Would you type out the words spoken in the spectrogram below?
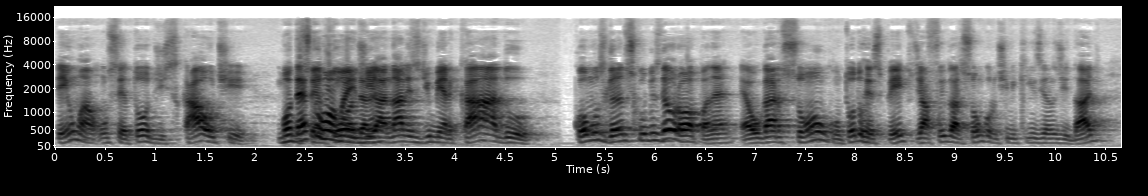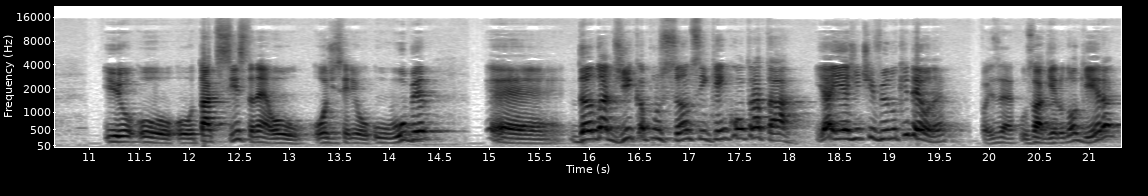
tem uma, um setor de scout, Modesto setor Roma ainda, de né? análise de mercado, como os grandes clubes da Europa, né? É o garçom, com todo respeito, já fui garçom quando tive 15 anos de idade, e o, o- o taxista, né, ou hoje seria o Uber, é, dando a dica para o Santos em quem contratar. E aí a gente viu no que deu, né? Pois é. O zagueiro Nogueira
